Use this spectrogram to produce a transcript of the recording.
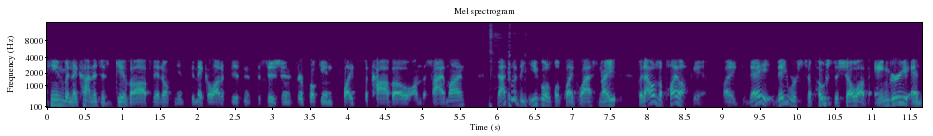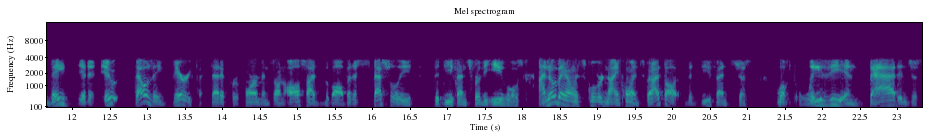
18, when they kind of just give up. They don't they make a lot of business decisions. They're booking flights to Cabo on the sidelines. That's what the Eagles looked like last night, but that was a playoff game. Like they they were supposed to show up angry and they didn't. It that was a very pathetic performance on all sides of the ball, but especially the defense for the Eagles. I know they only scored 9 points, but I thought the defense just looked lazy and bad and just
